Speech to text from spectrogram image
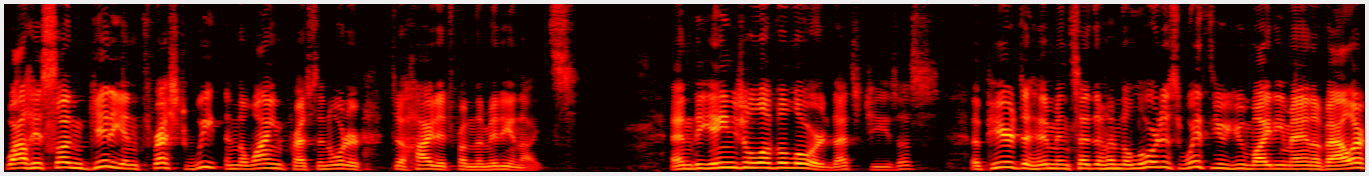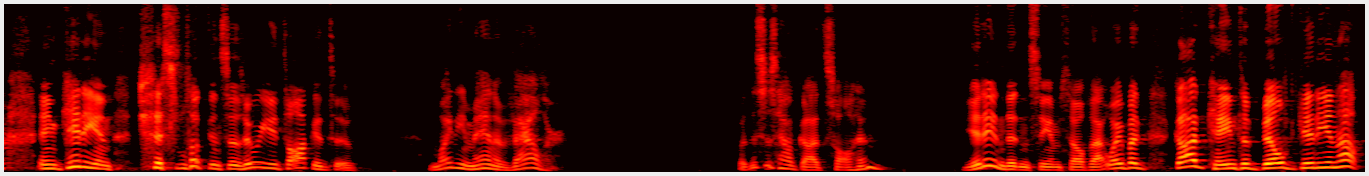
while his son Gideon threshed wheat in the winepress in order to hide it from the Midianites. And the angel of the Lord, that's Jesus, appeared to him and said to him, The Lord is with you, you mighty man of valor. And Gideon just looked and says, Who are you talking to? Mighty man of valor. But this is how God saw him. Gideon didn't see himself that way, but God came to build Gideon up.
